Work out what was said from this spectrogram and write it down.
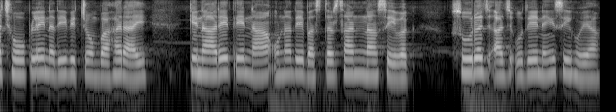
ਅਛੋਪਲੇ ਨਦੀ ਵਿੱਚੋਂ ਬਾਹਰ ਆਏ। ਕਿਨਾਰੇ ਤੇ ਨਾ ਉਹਨਾਂ ਦੇ ਬਸਤਰ ਸਨ, ਨਾ ਸੇਵਕ। ਸੂਰਜ ਅੱਜ ਉਦੇ ਨਹੀਂ ਸੀ ਹੋਇਆ।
